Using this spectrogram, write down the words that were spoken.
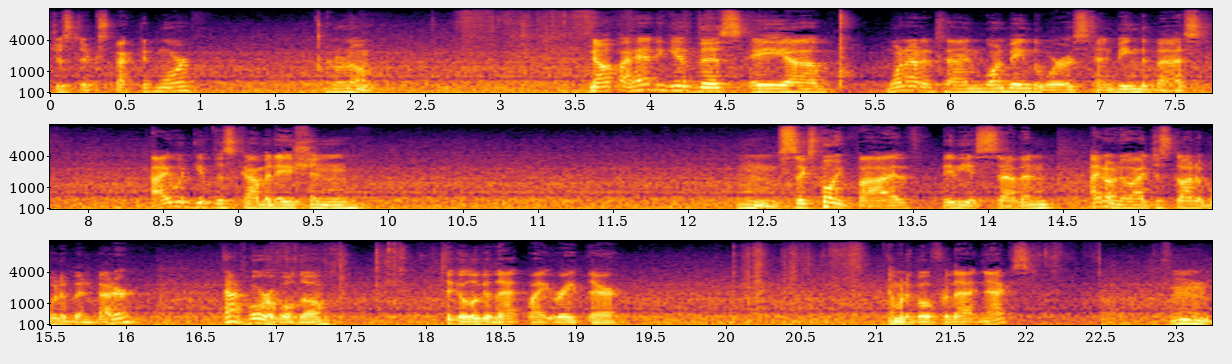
just expected more. I don't know. Now, if I had to give this a uh, 1 out of 10, 1 being the worst, 10 being the best, I would give this combination hmm, 6.5, maybe a 7. I don't know, I just thought it would have been better. Not horrible though. Take a look at that bite right there. I'm gonna go for that next. Mmm.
